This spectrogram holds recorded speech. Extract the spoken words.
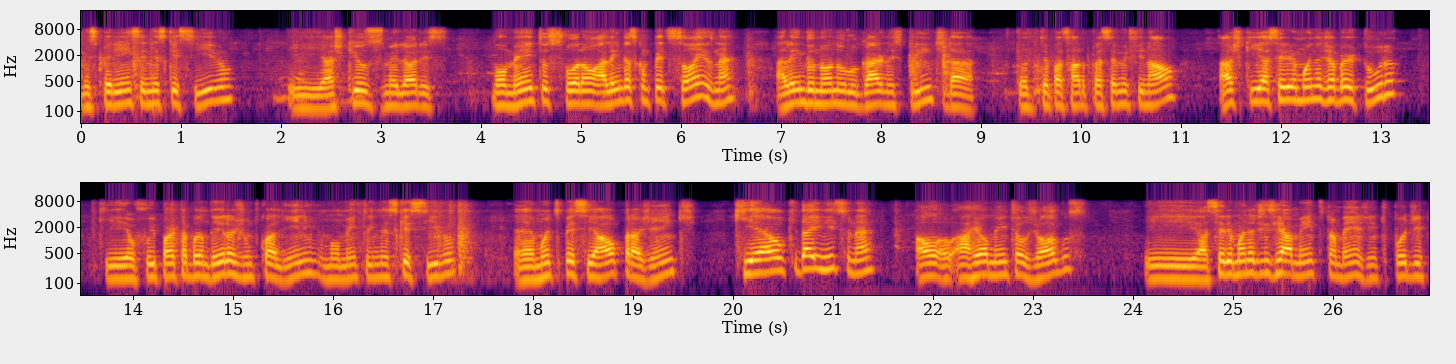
Uma experiência inesquecível. E acho que os melhores momentos foram, além das competições, né? Além do nono lugar no sprint, da, que ter passado para a semifinal, acho que a cerimônia de abertura, que eu fui porta-bandeira junto com a Aline, um momento inesquecível, é, muito especial para a gente, que é o que dá início, né? Ao, a, realmente aos jogos. E a cerimônia de encerramento também, a gente pôde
